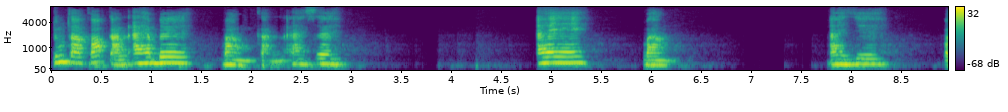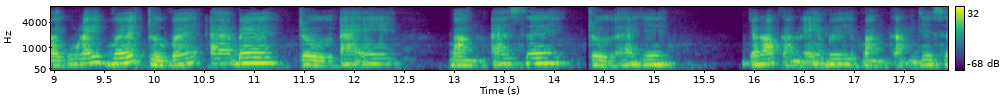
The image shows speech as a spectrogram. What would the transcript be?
chúng ta có cạnh AB bằng cạnh AC AE bằng AG. vậy cô lấy vế trừ vế AB trừ AE bằng AC trừ AG. Do đó cạnh EB bằng cạnh GC.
